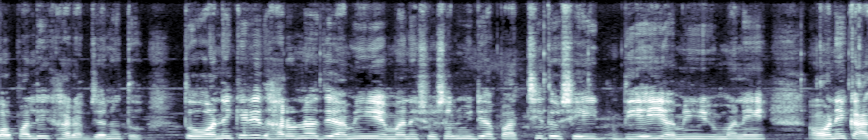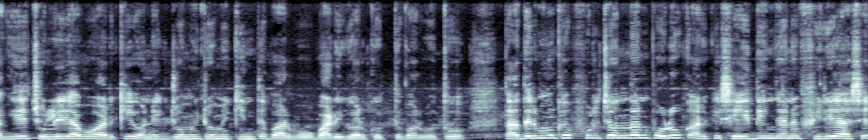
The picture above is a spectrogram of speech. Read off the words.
কপালই খারাপ, জানো তো? তো অনেকেরই ধারণা যে আমি মানে সোশ্যাল মিডিয়া পাচ্ছি তো সেই দিয়েই আমি মানে অনেক আগিয়ে চলে যাব আর কি, অনেক জমি টমি কিনতে পারব, বাড়িঘর করতে পারব। তো তাদের মুখে ফুলচন্দন পড়ুক আর কি, সেই দিন যেন ফিরে আসে।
